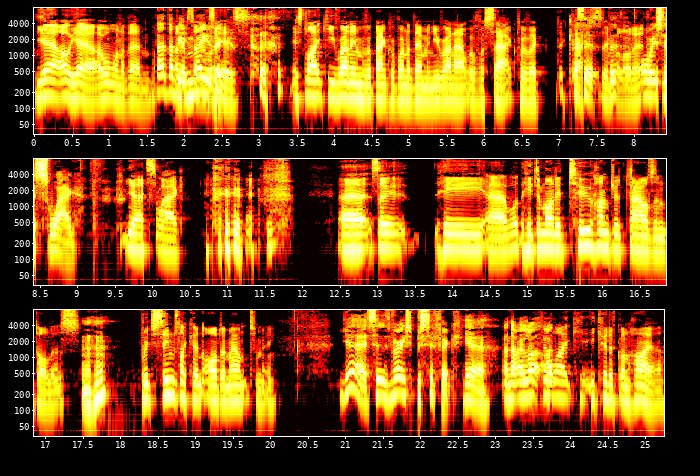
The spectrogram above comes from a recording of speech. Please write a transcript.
Yeah, oh yeah, I want one of them. That- that'd be At least I know what it amazing. is. it's like you run in with a bank with one of them and you run out with a sack with a, a cash it. symbol The- on it. Or it's a swag. Yeah, swag. uh, so he uh, what he demanded two hundred thousand dollars, Mm-hmm. which seems like an odd amount to me. Yeah, it's, it's very specific. Yeah, and I, I like feel like he could have gone higher.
